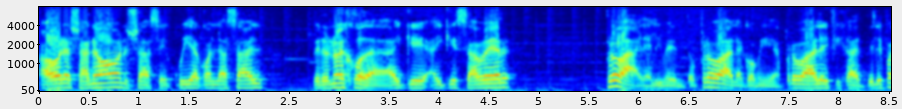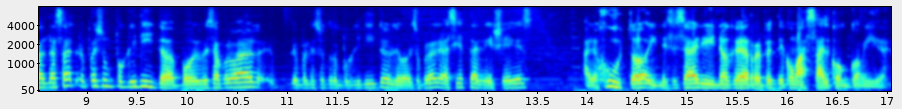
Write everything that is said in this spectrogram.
ahora ya no, ya se cuida con la sal, pero no es joda, hay que, hay que saber probar el alimento, probar la comida, probarla y fíjate, le falta sal, le pones un poquitito, volvés a probar, le pones otro poquitito, le volvés a probar, así hasta que llegues a lo justo y necesario y no que de repente comas sal con comida.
